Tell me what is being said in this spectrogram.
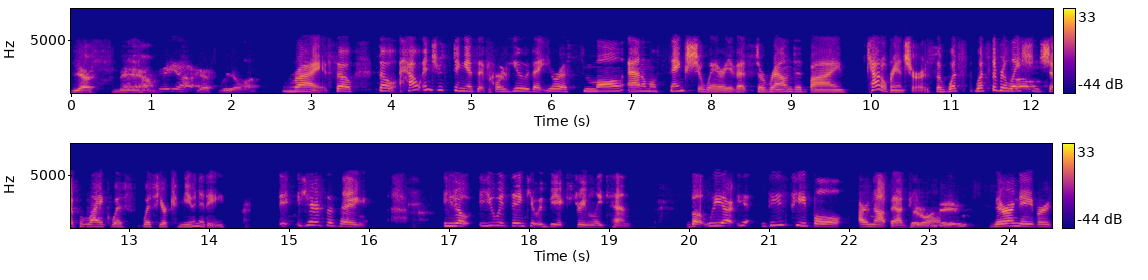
Yes, ma'am. Yes, we are. Yes, we are. Right. So, so how interesting is it for you that you're a small animal sanctuary that's surrounded by cattle ranchers? So, what's what's the relationship well, like with with your community? Here's the thing. You know, you would think it would be extremely tense, but we are. These people are not bad people. They're our neighbors. They're our neighbors,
